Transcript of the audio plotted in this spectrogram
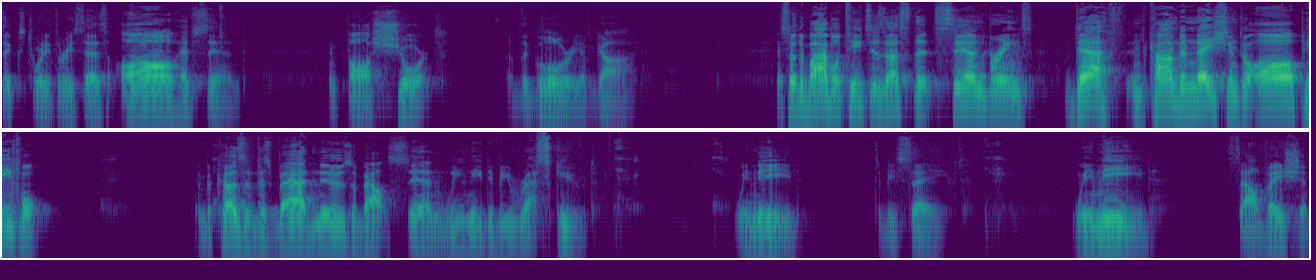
6:23 says, all have sinned and fall short of the glory of God. And so the Bible teaches us that sin brings death and condemnation to all people. And because of this bad news about sin, we need to be rescued. We need to be saved. We need salvation.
